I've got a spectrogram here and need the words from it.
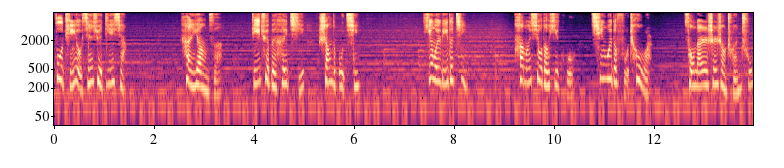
不停有鲜血滴下。看样子，的确被黑旗伤得不轻。因为离得近，他能嗅到一股轻微的腐臭味从男人身上传出。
